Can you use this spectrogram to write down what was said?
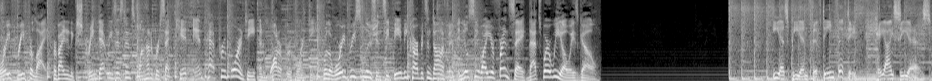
worry free for life, providing extreme debt resistance, 100% kid and pet proof warranty, and waterproof warranty. For the worry free solution, see B&B Carpets in Doniphan, and you'll see why your friends say that's where we always go. ESPN 1550, KICS.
